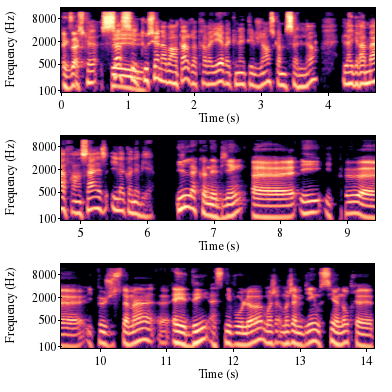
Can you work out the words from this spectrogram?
exact. Parce que ça, c'est aussi un avantage de travailler avec une intelligence comme celle-là. La grammaire française, il la connaît bien. Il la connaît bien euh, et il peut, euh, il peut justement euh, aider à ce niveau-là. Moi, j'aime bien aussi un autre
